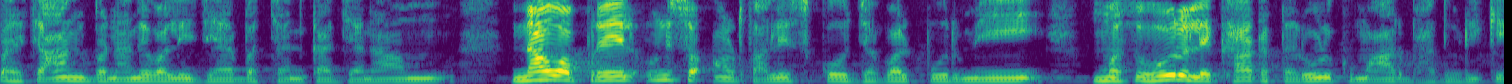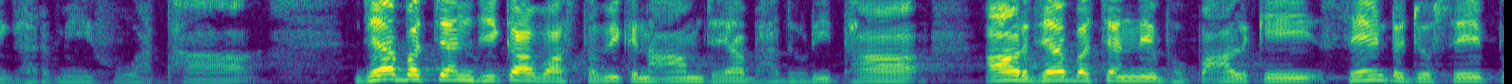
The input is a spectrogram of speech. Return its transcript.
पहचान बनाने वाली जया बच्चन का जन्म नौ अप्रैल 1948 को जबलपुर में मशहूर लेखक तरुण कुमार भादुड़ी के घर में हुआ था। जया बच्चन जी का वास्तविक नाम जया भादुड़ी था और जया बच्चन ने भोपाल के सेंट जोसेफ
